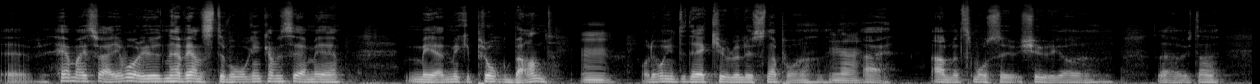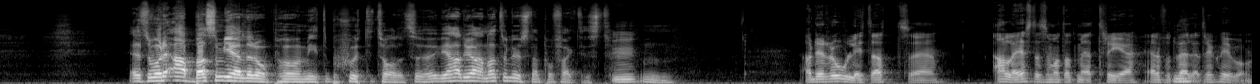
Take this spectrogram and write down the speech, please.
eh, hemma i Sverige var det ju den här vänstervågen kan vi säga med, med mycket proggband. Mm. Och det var ju inte direkt kul att lyssna på. Nej. Nej, allmänt småtjuriga och sådär. Utan... Eller så var det ABBA som gällde då på mitten på 70-talet. Så vi hade ju annat att lyssna på faktiskt. Mm. Mm. Ja, det är roligt att eh, alla gäster som har tagit med tre, eller fått Mm. välja tre skivor,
